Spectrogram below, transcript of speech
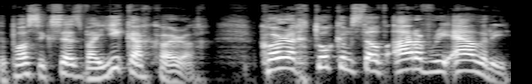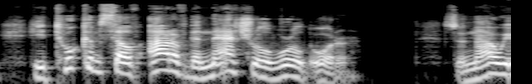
The pasuk says, "Vayikach Korach." Korach took himself out of reality. He took himself out of the natural world order. So now we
